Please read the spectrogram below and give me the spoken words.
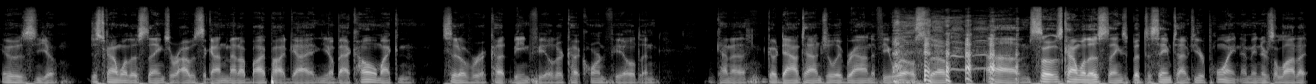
it was you know just kind of one of those things where I was the gun metal bipod guy. You know, back home I can sit over a cut bean field or cut cornfield and, and kind of go downtown Julie Brown, if you will. So, um, so it was kind of one of those things. But at the same time, to your point, I mean, there's a lot of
